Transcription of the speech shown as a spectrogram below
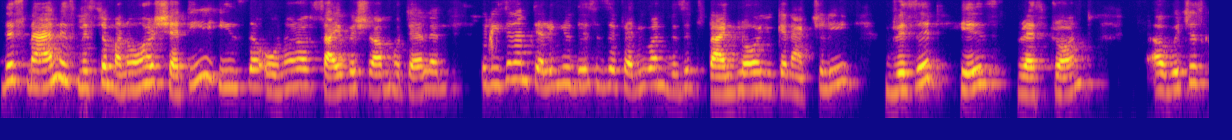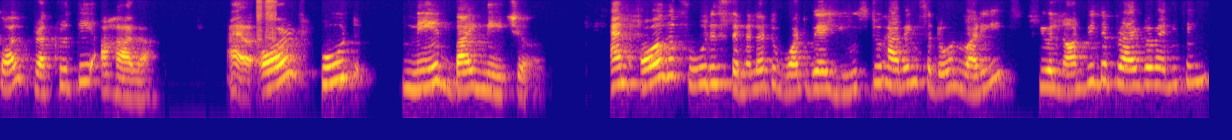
This man is Mr. Manohar Shetty. He's the owner of Sai Vishram Hotel. And the reason I'm telling you this is if anyone visits Bangalore, you can actually visit his restaurant, uh, which is called Prakruti Ahara, uh, or food made by nature. And all the food is similar to what we're used to having. So don't worry, you will not be deprived of anything,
